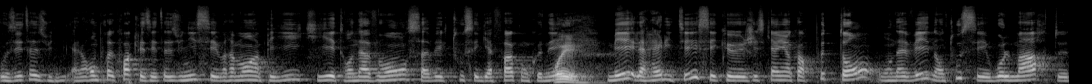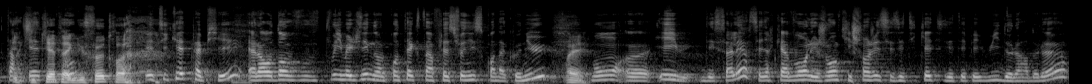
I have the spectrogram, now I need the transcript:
aux États-Unis. Alors on pourrait croire que les États-Unis, c'est vraiment un pays qui est en avance avec tous ces GAFA qu'on connaît. Mais la réalité, c'est que jusqu'à il y a encore peu de temps, on avait dans tous ces Walmart, Target. Étiquettes avec du feutre. Étiquettes papier. Alors dans, vous pouvez imaginer dans le contexte inflationniste qu'on a connu, bon, euh, et des salaires, c'est-à-dire qu'avant, les gens qui changeaient ces étiquettes, ils étaient payés 8 dollars de l'heure.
